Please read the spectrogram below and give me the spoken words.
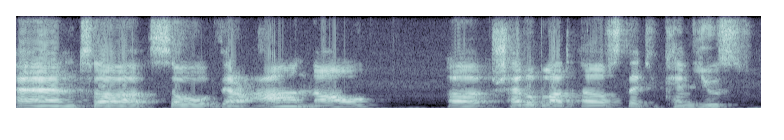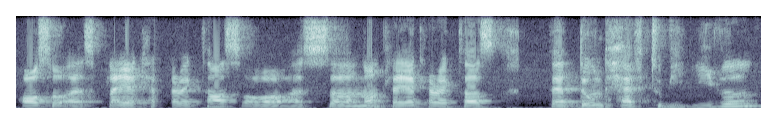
And uh, so there are now uh, Shadow Blood elves that you can use also as player characters or as uh, non player characters that don't have to be evil.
